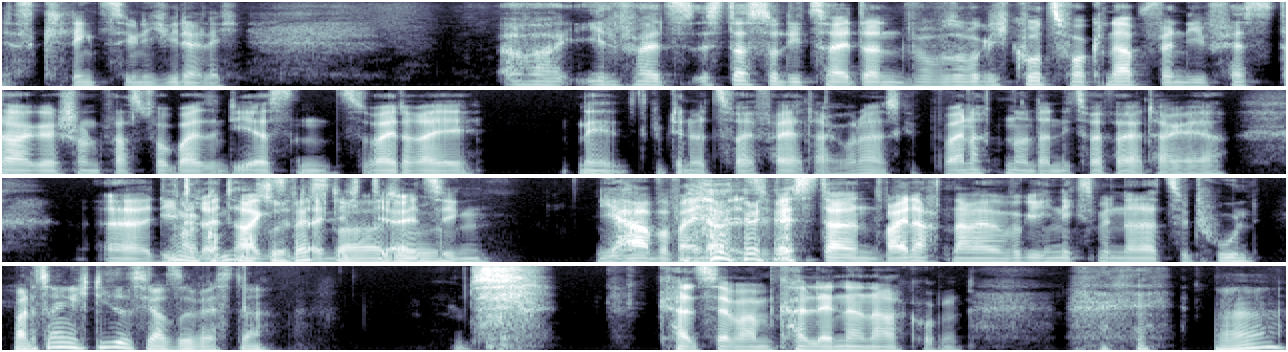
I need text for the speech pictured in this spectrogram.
Das klingt ziemlich widerlich. Aber jedenfalls ist das so die Zeit dann, wo so wirklich kurz vor knapp, wenn die Festtage schon fast vorbei sind, die ersten zwei, drei, nee, es gibt ja nur zwei Feiertage, oder? Es gibt Weihnachten und dann die zwei Feiertage, ja. Äh, die Ja, drei Tage sind eigentlich die also- einzigen. Ja, aber Weihnachten, Silvester und Weihnachten haben ja wirklich nichts miteinander zu tun. War das eigentlich dieses Jahr Silvester? Kannst ja mal im Kalender nachgucken. Ja?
